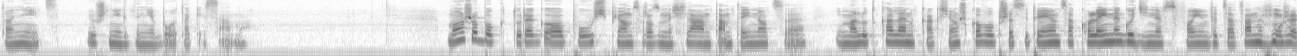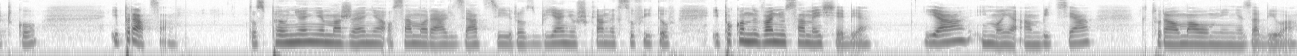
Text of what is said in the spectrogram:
to nic już nigdy nie było takie samo. Mąż, obok którego półśpiąc rozmyślałam tamtej nocy i malutka Lenka książkowo przesypiająca kolejne godziny w swoim wycacanym łóżeczku i praca. To spełnienie marzenia o samorealizacji, rozbijaniu szklanych sufitów i pokonywaniu samej siebie. Ja i moja ambicja, która o mało mnie nie zabiła.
